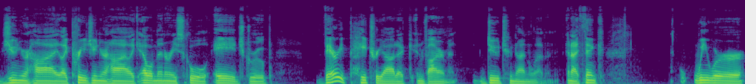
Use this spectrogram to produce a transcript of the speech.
junior high like pre-junior high like elementary school age group very patriotic environment due to 9-11 and i think we were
